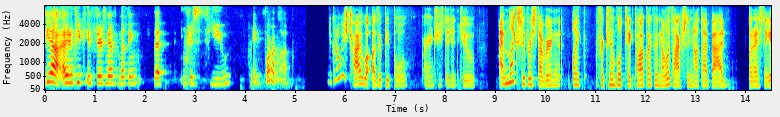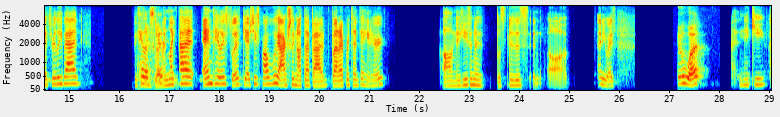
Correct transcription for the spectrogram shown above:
Yeah, and if you if there's no nothing that interests you, form a club. You can always try what other people are interested in too. I'm like super stubborn. Like for example, TikTok. Like I know it's actually not that bad, but I say it's really bad because Taylor I'm stubborn Swift? like that. And Taylor Swift, yeah, she's probably actually not that bad, but I pretend to hate her. Um, Nikki's gonna listen to this, and uh, anyways, Do what? uh, Nikki.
